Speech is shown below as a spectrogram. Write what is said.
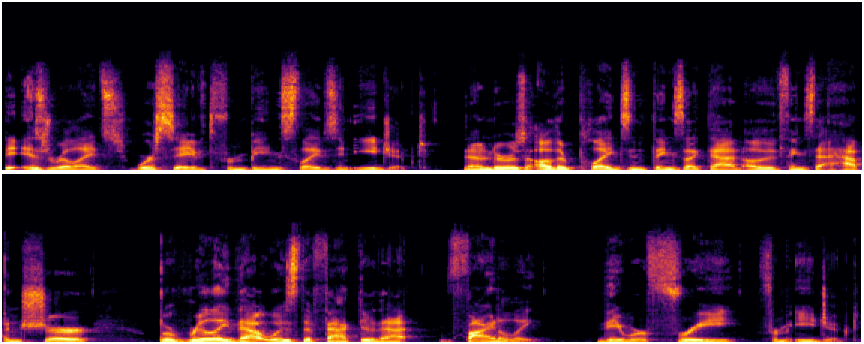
the Israelites were saved from being slaves in Egypt. Now there was other plagues and things like that, other things that happened, sure, but really that was the factor that finally they were free from Egypt.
